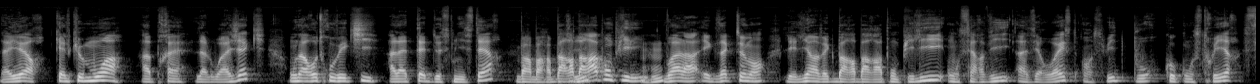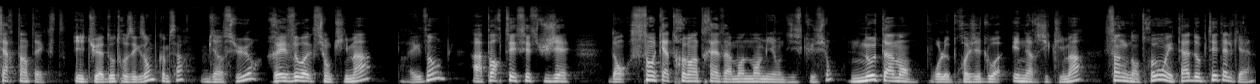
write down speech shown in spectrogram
D'ailleurs, quelques mois après la loi AGEC, on a retrouvé qui à la tête de ce ministère? Barbara Barbara Pompili. Mhm. Voilà, exactement. Les liens avec Barbara Pompili ont servi à Zero Waste ensuite pour co-construire certains textes. Et tu as d'autres exemples comme ça? Bien sûr, Réseau Action Climat, par exemple, a porté ces sujets dans 193 amendements mis en discussion, notamment pour le projet de loi énergie-climat. Cinq d'entre eux ont été adoptés tels quels.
